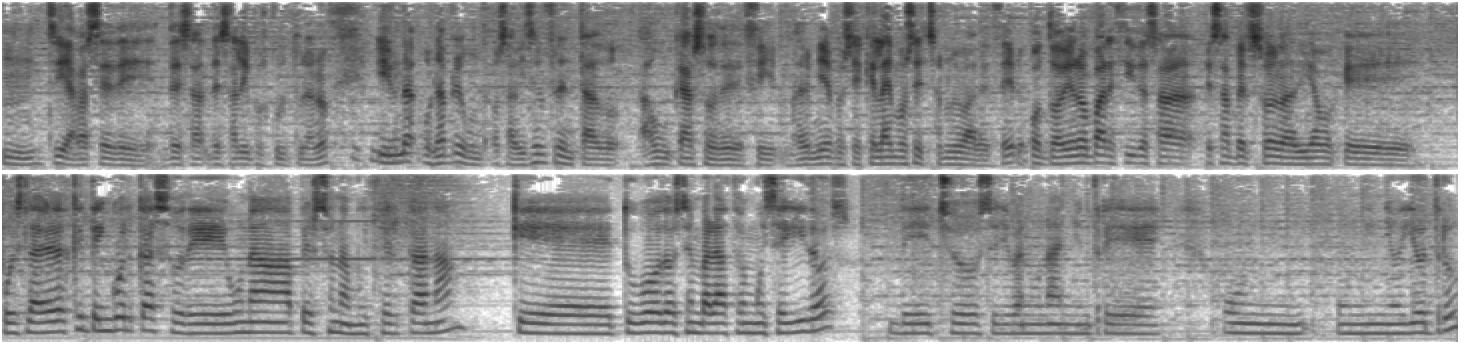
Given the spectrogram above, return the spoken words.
Mm, sí, a base de, de esa, de esa liposcultura, ¿no? Y una, una pregunta, ¿os habéis enfrentado a un caso de decir, madre mía, pues si es que la hemos hecho nueva de cero? ¿O todavía no ha aparecido esa, esa persona, digamos, que... Pues la verdad es que tengo el caso de una persona muy cercana que tuvo dos embarazos muy seguidos. De hecho, se llevan un año entre un, un niño y otro.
